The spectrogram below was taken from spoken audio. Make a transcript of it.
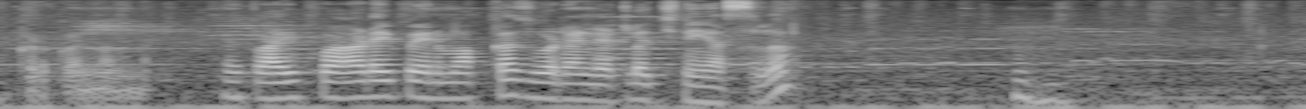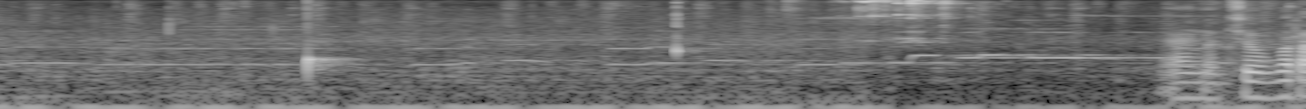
ఇక్కడ కొన్ని ఉన్నాయి. అవి పాడైపోయిన మొక్క చూడండి ఎట్లా వచ్చినాయి అసలు. చివర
